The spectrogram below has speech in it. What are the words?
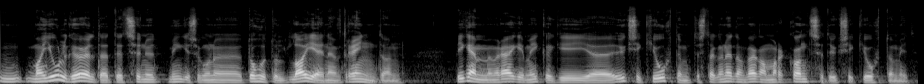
ma ei julge öelda, et, et see nüüd mingisugune tohutult laienev trend on. pigem me räägime ikkagi äh, üksikjuhtumitest, aga need on väga markantsed üksikjuhtumid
